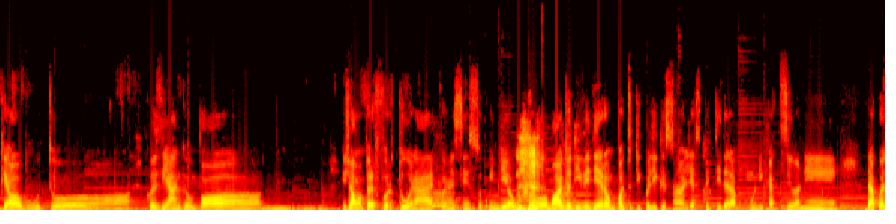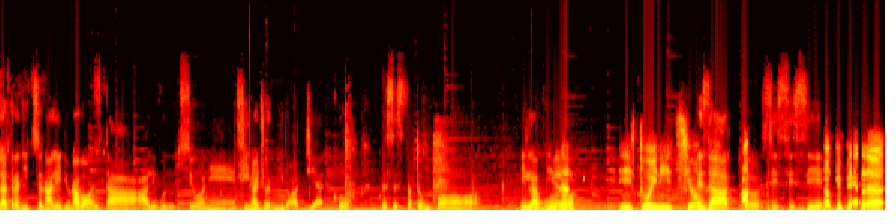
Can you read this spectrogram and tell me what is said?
che ho avuto, così anche un po' mm, diciamo per fortuna, ecco, nel senso, quindi ho avuto modo di vedere un po' tutti quelli che sono gli aspetti della comunicazione da quella tradizionale di una volta all'evoluzione fino ai giorni d'oggi, ecco. Questo è stato un po' il lavoro. Il il tuo inizio. Esatto, oh, sì, sì, sì. So che per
